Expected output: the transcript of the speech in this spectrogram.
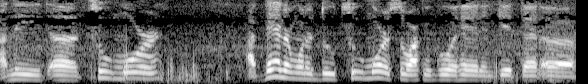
I need uh, two more. I then I want to do two more so I can go ahead and get that uh,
